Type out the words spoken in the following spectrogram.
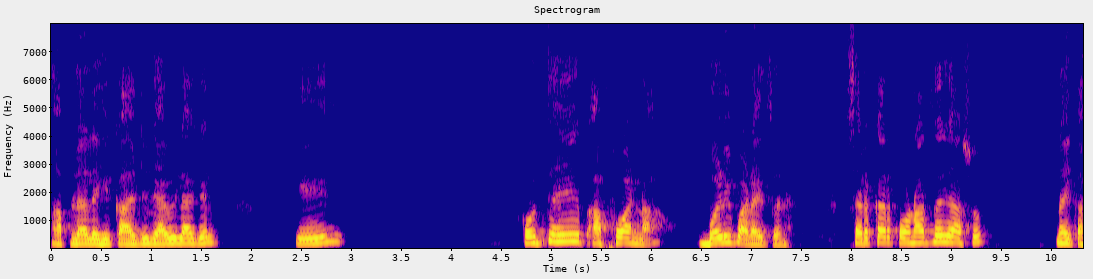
आपल्याला ही काळजी घ्यावी लागेल की कोणत्याही अफवांना बळी पाडायचं नाही. सरकार कोणाचंही असो नाही का?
